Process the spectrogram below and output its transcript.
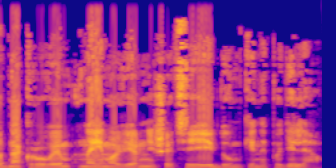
Однак Рувим найімовірніше цієї думки не поділяв.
